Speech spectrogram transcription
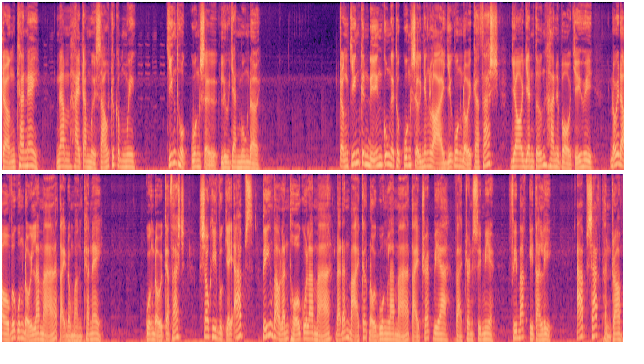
Trận Cannae năm 216 trước công nguyên Chiến thuật quân sự lưu danh muôn đời Trận chiến kinh điển của nghệ thuật quân sự nhân loại giữa quân đội Carthage do danh tướng Hannibal chỉ huy đối đầu với quân đội La Mã tại đồng bằng Cannae. Quân đội Carthage sau khi vượt dãy Alps tiến vào lãnh thổ của La Mã đã đánh bại các đội quân La Mã tại Trebia và Transimir, phía bắc Italy, áp sát thành Rome.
